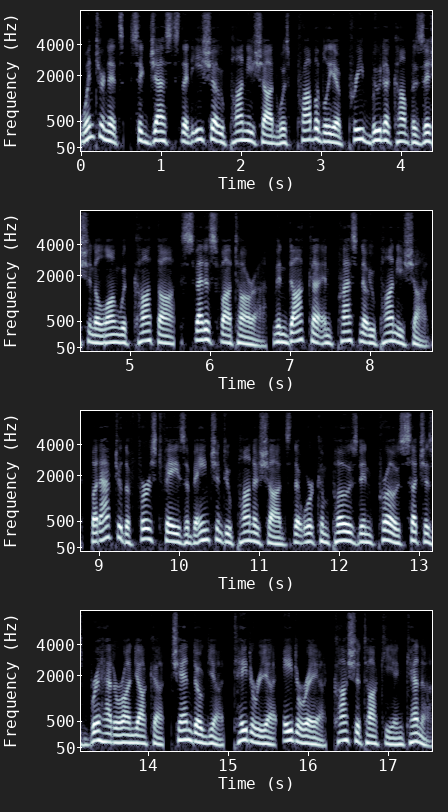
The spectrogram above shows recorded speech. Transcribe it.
Winternitz, suggests that Isha Upanishad was probably a pre-Buddha composition along with Katha, Svetasvatara, Mundaka and Prasna Upanishad, but after the first phase of ancient Upanishads that were composed in prose such as Brihadaranyaka, Chandogya, Taittiriya, Aitareya, Kaushitaki and Kena.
